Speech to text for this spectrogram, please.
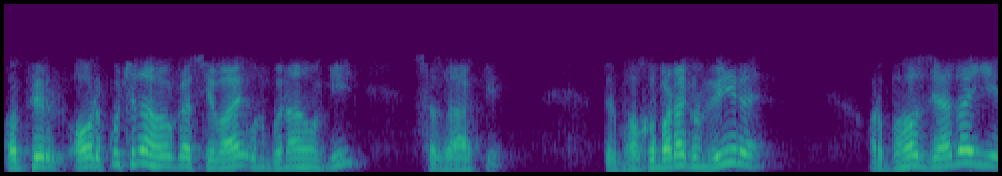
اور پھر اور کچھ نہ ہوگا سوائے ان گناہوں کی سزا کے۔ تو موقع بڑا گمبھیر ہے۔ اور بہت زیادہ یہ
